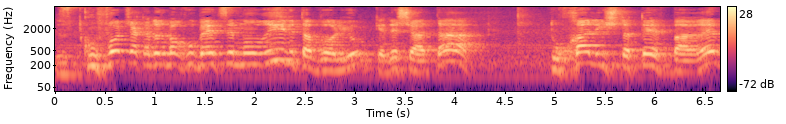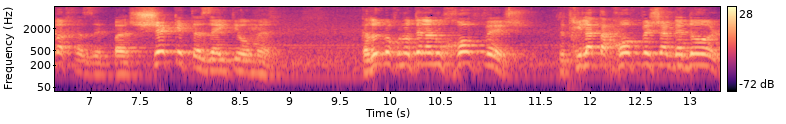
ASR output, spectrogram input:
זו תקופות שהקדוש ברוך הוא בעצם מוריד את הווליום כדי שאתה תוכל להשתתף ברווח הזה, בשקט הזה הייתי אומר. הקדוש ברוך הוא נותן לנו חופש, זה תחילת החופש הגדול,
